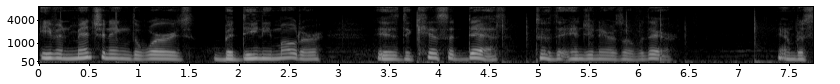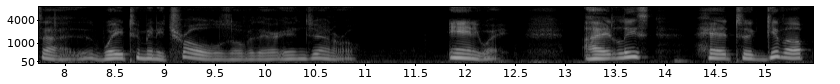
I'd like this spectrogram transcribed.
even mentioning the words Bedini motor is the kiss of death to the engineers over there. And besides, way too many trolls over there in general. Anyway, I at least had to give up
